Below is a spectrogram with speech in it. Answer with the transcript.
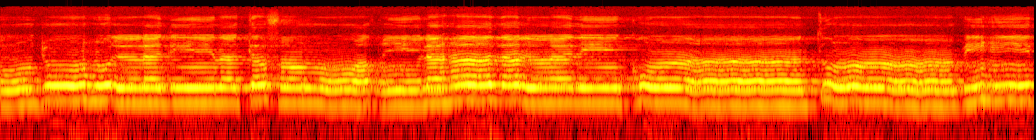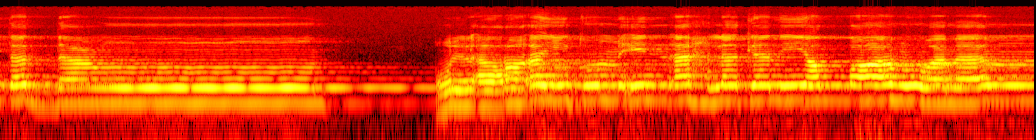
وجوه الذين كفروا وقيل هذا الذي كنتم به تدعون قل أرأيتم إن أهلكني الله ومن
